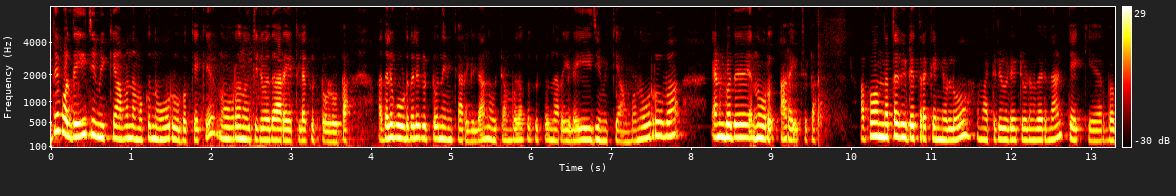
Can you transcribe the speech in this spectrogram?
ഇതേപോലത്തെ ഈ ജിമിക്കാകുമ്പോൾ നമുക്ക് നൂറ് രൂപയ്ക്കൊക്കെ നൂറ് നൂറ്റി ഇരുപത് ആ റേറ്റിലേ കിട്ടുള്ളൂ കേട്ടോ. അതിൽ കൂടുതൽ കിട്ടുമെന്ന് എനിക്കറിയില്ല. നൂറ്റമ്പതൊക്കെ കിട്ടുമെന്ന് അറിയില്ല ഈ ജിമിക്കാകുമ്പോൾ നൂറ് രൂപ എൺപത് നൂറ് ആ റേറ്റ് കേട്ടോ. അപ്പോൾ ഇന്നത്തെ വീഡിയോ ഇത്രയൊക്കെ ഉള്ളൂ മറ്റൊരു വീഡിയോ ഇട്ടും വരുന്നതാണ്. ടേക്ക് കെയർ ബൈ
